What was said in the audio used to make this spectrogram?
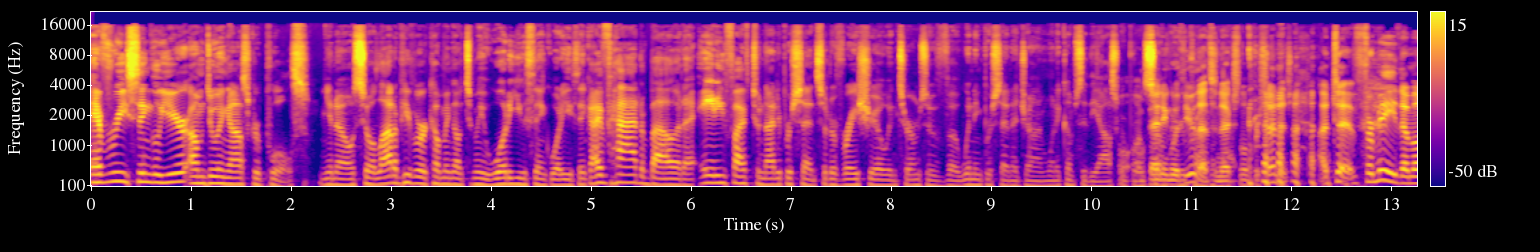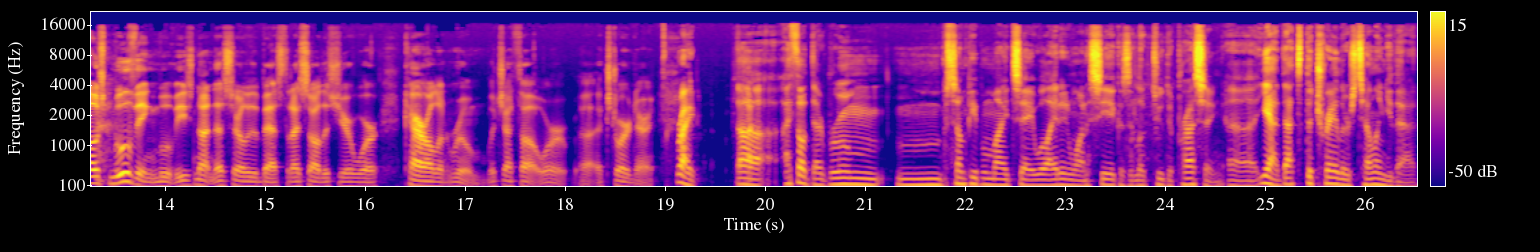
every single year I'm doing Oscar pools, you know. So a lot of people are coming up to me, "What do you think? What do you think?" I've had about a 85 to 90 percent sort of ratio in terms of uh, winning percentage on when it comes to the Oscar well, I'm betting so with you. That's an that. excellent percentage. uh, to, for me, the most moving movies, not necessarily the best that I saw this year, were Carol and Room, which I thought were uh, extraordinary. Right. Uh, I thought that room. Mm, some people might say, "Well, I didn't want to see it because it looked too depressing." Uh, yeah, that's the trailers telling you that.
